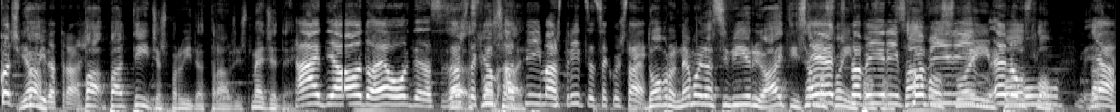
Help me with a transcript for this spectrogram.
ko će Ja, prvi da traži? Pa, pa ti ćeš prvi da tražiš, međede. Ajde ja odo, evo ovdje da se zaštekam, a slušaj. ti imaš 30 sekundi, šta je? Dobro, nemoj da si virio, aj ti samo Neću svojim da poslom, samo virim, svojim poslom. Da, ja.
